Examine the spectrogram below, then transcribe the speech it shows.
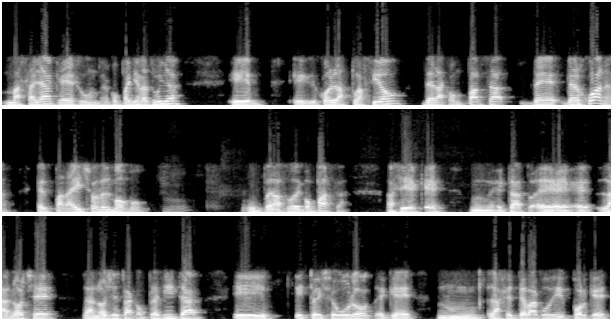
Más Allá, que es una compañera tuya, y, con la actuación de la comparsa de, del Juana, el paraíso del momo, un pedazo de comparsa. Así es que mm, está, eh, eh, la noche la noche está completita y, estoy seguro de que mm, la gente va a acudir porque mm,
